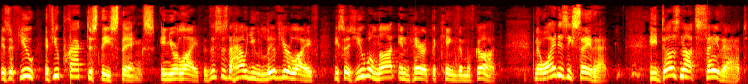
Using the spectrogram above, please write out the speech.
is if you, if you practice these things in your life, if this is how you live your life, he says you will not inherit the kingdom of God. Now why does he say that? He does not say that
